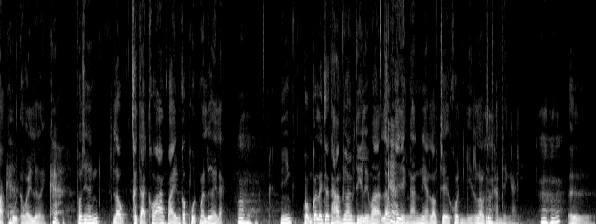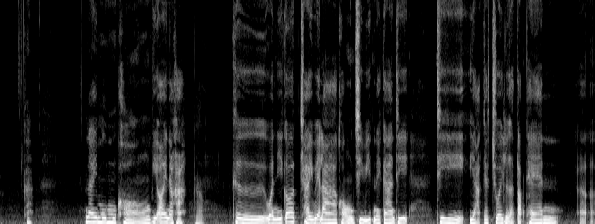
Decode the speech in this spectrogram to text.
ปักค่ะหมุดเอาไว้เลยค่ะ เพราะฉะนั้นเราขจัดข้ออ้างไปมันก็ผุดมาเรื่อยแหละอืมนี้ผมก็เลยจะถามพี่อ้อยพอดีเลยว่า แล้วค่ะถ้าอย่างนั้นเนี่ย เราเจอคนอย่างนี้แล้วเราจะทำยังไงอือฮึเออค่ะ ในมุมของพี่อ้อยนะคะ ครับ คือวันนี้ก็ใช้เวลาของชีวิตในการที่ที่อยากจะช่วยเหลือตอบแทนเอ่อ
